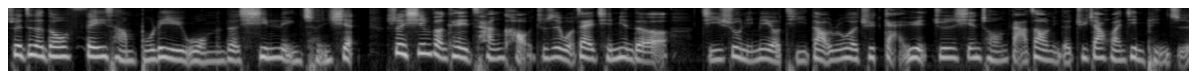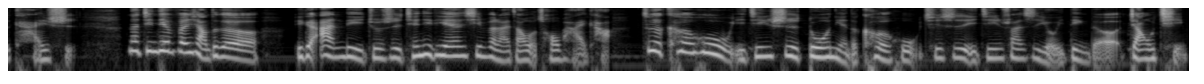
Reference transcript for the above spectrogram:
所以这个都非常不利于我们的心灵呈现，所以新粉可以参考，就是我在前面的集数里面有提到如何去改运，就是先从打造你的居家环境品质开始。那今天分享这个一个案例，就是前几天新粉来找我抽牌卡，这个客户已经是多年的客户，其实已经算是有一定的交情，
